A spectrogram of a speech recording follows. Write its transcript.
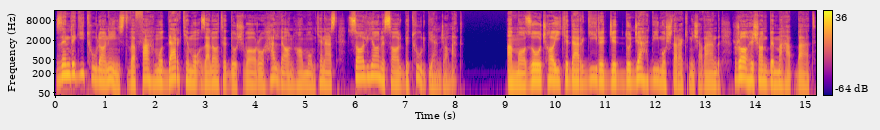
زندگی طولانی است و فهم و درک معضلات دشوار و حل آنها ممکن است سالیان سال به طول بیانجامد. اما زوجهایی که درگیر جد و جهدی مشترک می شوند راهشان به محبت،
